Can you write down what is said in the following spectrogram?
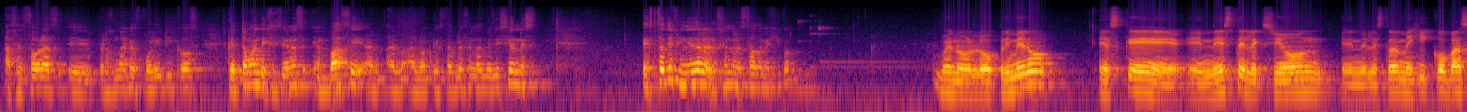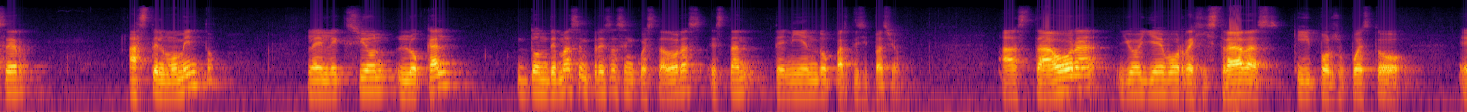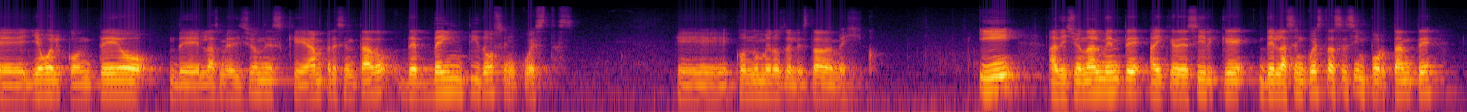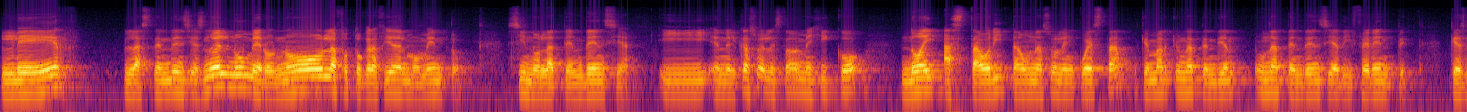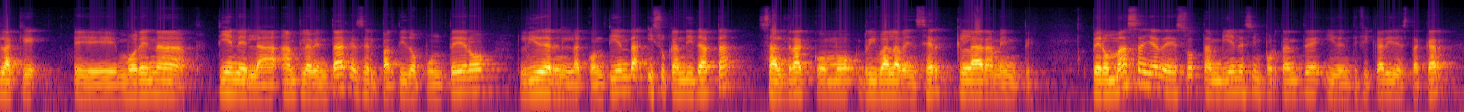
asesoras eh, personajes políticos que toman decisiones en base a, lo que establecen las mediciones. ¿Está definida la elección del Estado de México? Bueno, lo primero es que en esta elección en el Estado de México va a ser hasta el momento, la elección local donde más empresas encuestadoras están teniendo participación. Hasta ahora yo llevo registradas y por supuesto eh, llevo el conteo de las mediciones que han presentado de 22 encuestas eh, con números del Estado de México. Y adicionalmente hay que decir que de las encuestas es importante leer las tendencias, no el número, no la fotografía del momento, sino la tendencia. Y en el caso del Estado de México, no hay hasta ahorita una sola encuesta que marque una, una tendencia diferente, que es la que eh, Morena tiene la amplia ventaja, es el partido puntero, líder en la contienda, y su candidata saldrá como rival a vencer claramente. Pero más allá de eso, también es importante identificar y destacar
